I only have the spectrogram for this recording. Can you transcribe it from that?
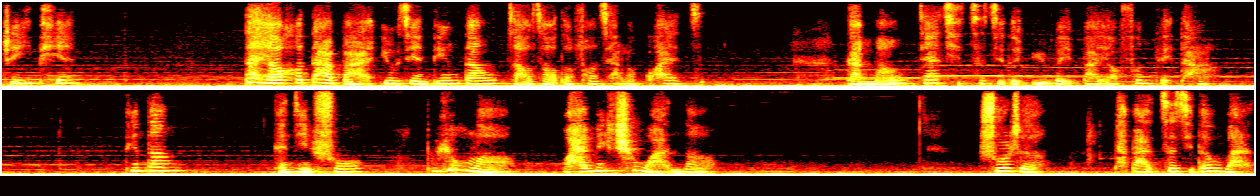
这一天，大摇和大白又见叮当早早地放下了筷子。赶忙夹起自己的鱼尾巴要分给他。叮当，赶紧说：“不用了，我还没吃完呢。”说着，他把自己的碗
